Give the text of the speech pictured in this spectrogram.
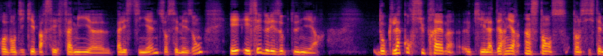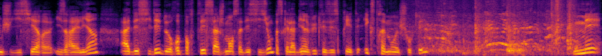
revendiquée par ces familles palestiniennes sur ces maisons et essaient de les obtenir. Donc la Cour suprême, euh, qui est la dernière instance dans le système judiciaire euh, israélien, a décidé de reporter sagement sa décision parce qu'elle a bien vu que les esprits étaient extrêmement échauffés. Mais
